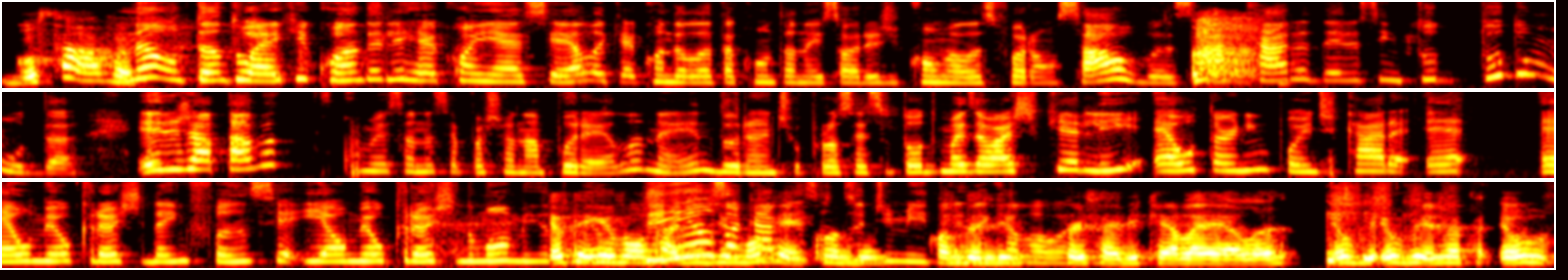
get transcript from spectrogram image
gostava. Não, tanto é que quando ele reconhece ela, que é quando ela tá contando a história de como elas foram salvas, a cara dele, assim, tudo, tudo muda. Ele já tava começando a se apaixonar por ela, né, durante o processo todo, mas eu acho que ali é o turning point. Cara, é, é o meu crush da infância e é o meu crush do momento. Eu tenho vontade Deus, de morrer quando, quando ele hora. percebe que ela é ela. Eu, eu vejo, a- eu,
